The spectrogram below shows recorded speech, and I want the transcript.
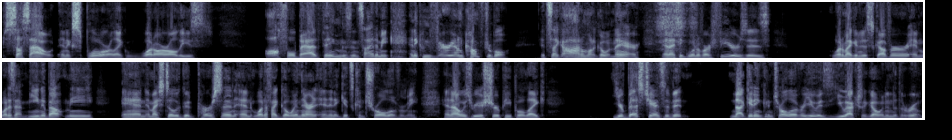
to suss out and explore like what are all these awful bad things inside of me. And it can be very uncomfortable. It's like, ah, oh, I don't want to go in there. And I think one of our fears is, what am I going to discover? And what does that mean about me? And am I still a good person? And what if I go in there and, and then it gets control over me? And I always reassure people like, your best chance of it not getting control over you is you actually going into the room.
